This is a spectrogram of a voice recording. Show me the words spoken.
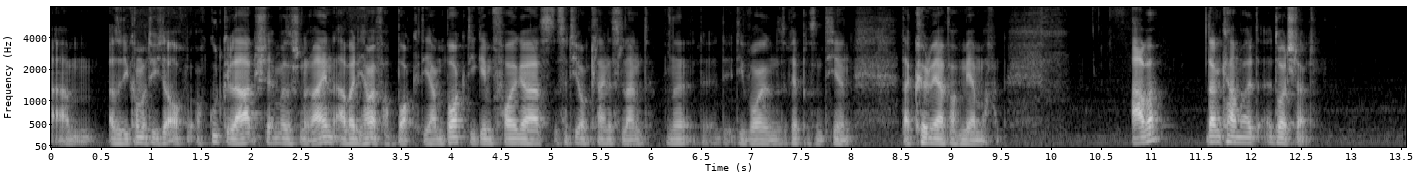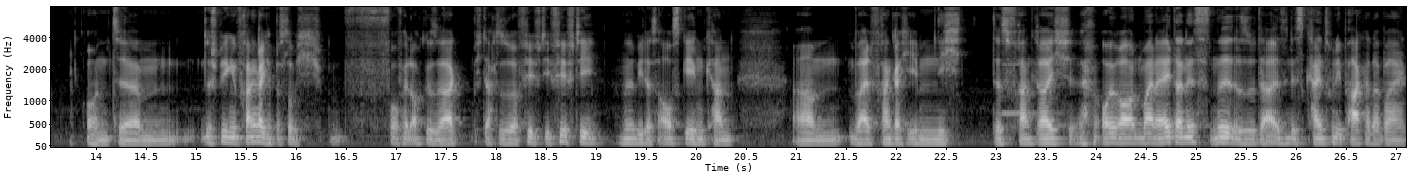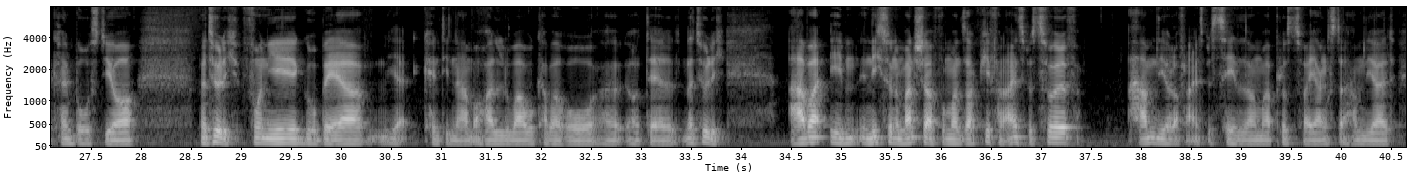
Ähm, also die kommen natürlich da auch, auch gut geladen, stellen wir sie schon rein, aber die haben einfach Bock. Die haben Bock, die geben Vollgas. Das ist natürlich auch ein kleines Land. Ne? Die, die wollen repräsentieren. Da können wir einfach mehr machen. Aber dann kam halt Deutschland. Und ähm, das Spiel gegen Frankreich, ich habe das, glaube ich, im Vorfeld auch gesagt, ich dachte so 50-50, ne, wie das ausgehen kann, ähm, weil Frankreich eben nicht das Frankreich eurer und meiner Eltern ist. Ne? Also da jetzt kein Tony Parker dabei, kein Boris Dior. Natürlich, Fournier, Gobert, ihr kennt die Namen auch alle, Luavo Cabarro, äh, Hotel, natürlich. Aber eben nicht so eine Mannschaft, wo man sagt, okay, von 1 bis 12 haben die, oder von 1 bis 10, sagen wir mal, plus zwei Youngster, haben die halt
